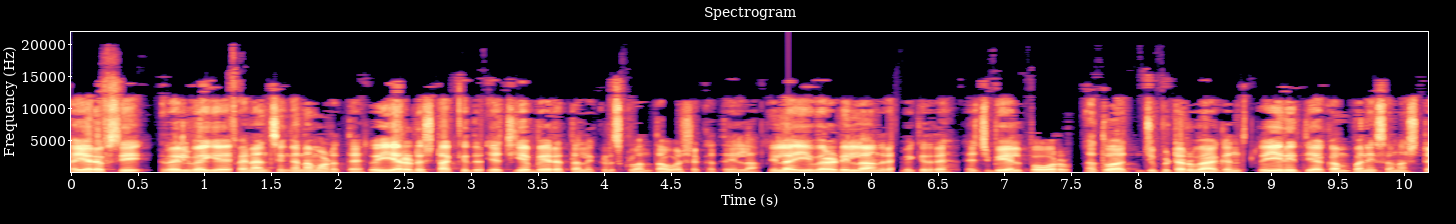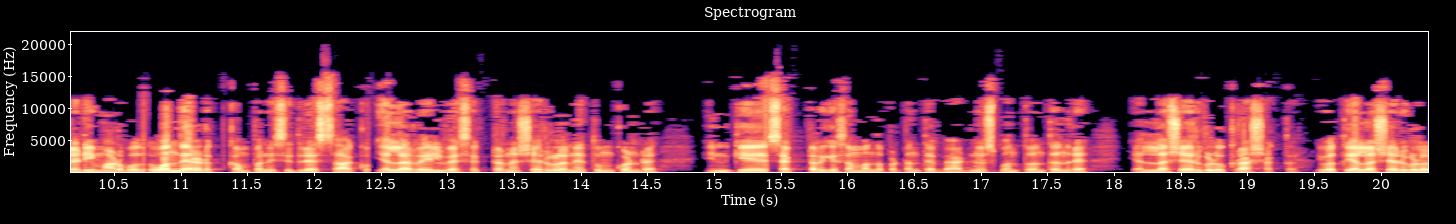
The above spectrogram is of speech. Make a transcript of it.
ಐ ಆರ್ ಎಫ್ ಸಿ ರೈಲ್ವೆಗೆ ಫೈನಾನ್ಸಿಂಗ್ ಅನ್ನ ಮಾಡುತ್ತೆ. ಈ ಎರಡು ಸ್ಟಾಕ್ ಇದ್ರೆ ಹೆಚ್ಚಿಗೆ ಬೇರೆ ತಲೆ ಕೆಡಿಸ್ಕೊಳ್ಳುವಂತ ಅವಶ್ಯಕತೆ ಇಲ್ಲ. ಇಲ್ಲ ಇವೆರಡು ಇಲ್ಲ ಅಂದ್ರೆ ಬೇಕಿದ್ರೆ ಎಚ್ ಬಿ ಎಲ್ ಪವರ್ ಅಥವಾ ಜುಪಿಟರ್ ವ್ಯಾಗನ್ಸ್ ಈ ರೀತಿಯ ಕಂಪನೀಸ್ ಅನ್ನ ಸ್ಟಡಿ ಮಾಡಬಹುದು ಒಂದೆರಡು ಕಂಪನೀಸ್ ಇದ್ರೆ ಸಾಕು. ಎಲ್ಲ ರೈಲ್ವೆ ಸೆಕ್ಟರ್ನ ಷೇರುಗಳನ್ನೇ ತುಂಬಿಕೊಂಡ್ರೆ ಇನ್ ಕೇಸ್ ಸೆಕ್ಟರ್ಗೆ ಸಂಬಂಧಪಟ್ಟಂತೆ ಬ್ಯಾಡ್ ನ್ಯೂಸ್ ಬಂತು ಅಂತಂದ್ರೆ ಎಲ್ಲ ಶೇರ್ಗಳು ಕ್ರಾಶ್ ಆಗ್ತವೆ. ಇವತ್ತು ಎಲ್ಲ ಷೇರುಗಳು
